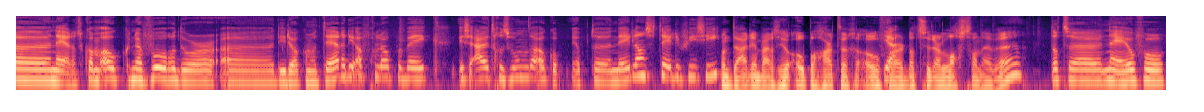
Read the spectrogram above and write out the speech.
nou ja, dat kwam ook naar voren door eh, die documentaire die afgelopen week is uitgezonden, ook op, op de Nederlandse televisie. Want daarin waren ze heel openhartig over Ja. dat ze er last van hebben. Hè? Dat ze nee, heel veel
